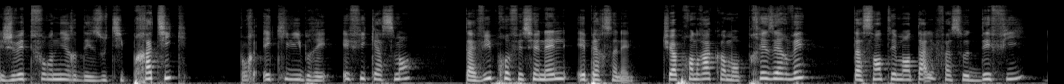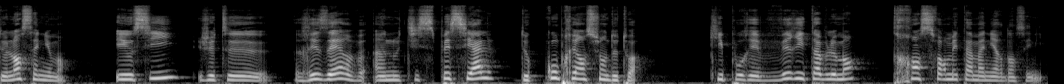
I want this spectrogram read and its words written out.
Je vais te fournir des outils pratiques pour équilibrer efficacement ta vie professionnelle et personnelle. Tu apprendras comment préserver ta santé mentale face aux défis de l'enseignement. Et aussi, je te réserve un outil spécial de compréhension de toi qui pourrait véritablement transformer ta manière d'enseigner.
